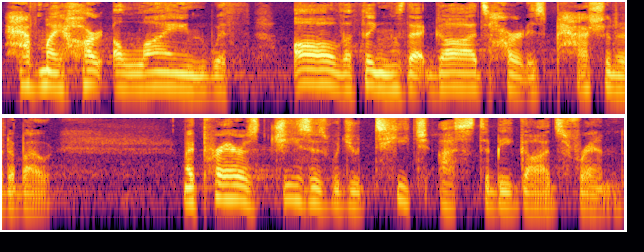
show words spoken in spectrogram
have my heart aligned with all the things that God's heart is passionate about. My prayer is, Jesus, would you teach us to be God's friend?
